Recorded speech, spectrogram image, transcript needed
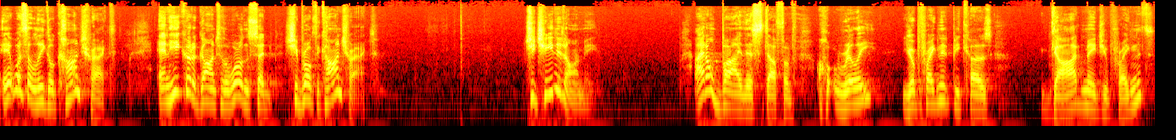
it was a legal contract. And he could have gone to the world and said, She broke the contract. She cheated on me. I don't buy this stuff of, oh, really? You're pregnant because God made you pregnant?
